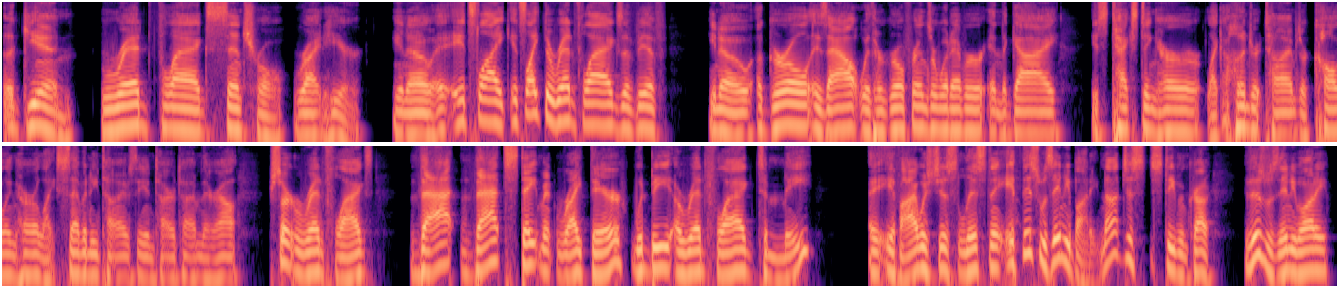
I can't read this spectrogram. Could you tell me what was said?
Again, red flag central right here. You know, mm-hmm. it's like it's like the red flags of if, you know, a girl is out with her girlfriends or whatever and the guy is texting her like a hundred times or calling her like 70 times the entire time they're out. Certain red flags. That that statement right there would be a red flag to me. Uh, if I was just listening, if this was anybody, not just Steven Crowder, if this was anybody,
